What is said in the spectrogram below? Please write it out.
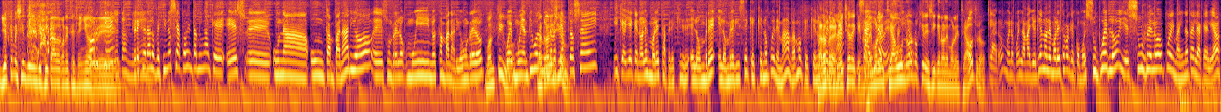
Yo es que me siento identificado con este señor. ¿Por de- qué? Yo también. Pero es que ahora los vecinos se acogen también a que es eh, una un campanario, es un reloj muy, no es campanario, es un reloj Muy antiguo. pues muy antiguo de La tradición. 1906 y que oye que no les molesta, pero es que el hombre, el hombre dice que es que no puede más, vamos, que es que no claro, puede pero el hecho de que no le moleste ¿eh? a uno no quiere decir que no le moleste a otro. Claro, bueno, pues la mayoría no le molesta porque como es su pueblo y es su reloj, pues imagínate la que ha liado.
